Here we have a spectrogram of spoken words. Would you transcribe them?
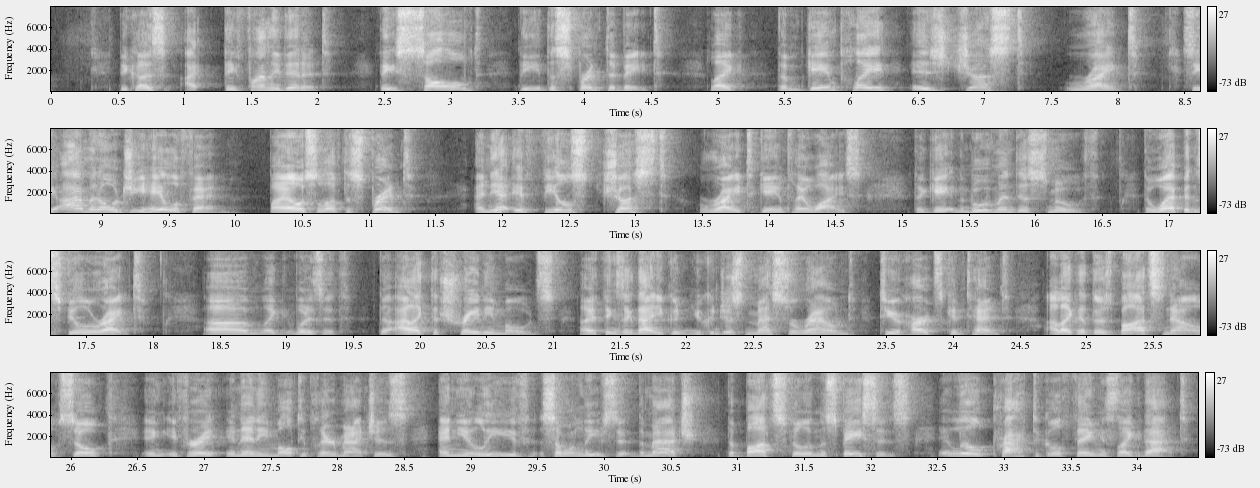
Because I, they finally did it. They solved the, the sprint debate. Like, the gameplay is just right. See, I'm an OG Halo fan, but I also love the sprint and yet it feels just right gameplay-wise. The game, the movement is smooth. The weapons feel right. Um, like what is it? The, I like the training modes, things like that. You can you can just mess around to your heart's content. I like that there's bots now, so in, if you're in any multiplayer matches and you leave, someone leaves the match, the bots fill in the spaces. And little practical things like that.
